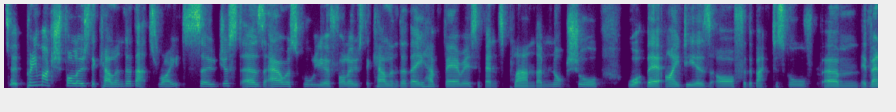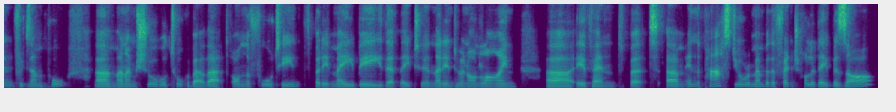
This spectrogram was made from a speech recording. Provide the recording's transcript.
So it pretty much follows the calendar. That's right. So just as our school year follows the calendar, they have various events planned. I'm not sure what their ideas are for the back to school um, event, for example. Um, and I'm sure we'll talk about that on the 14th, but it may be that they turn that into an online uh, event. But um, in the past, you'll remember the French Holiday Bazaar,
